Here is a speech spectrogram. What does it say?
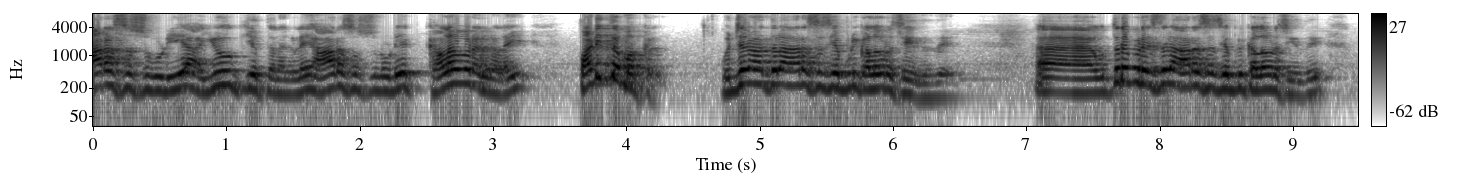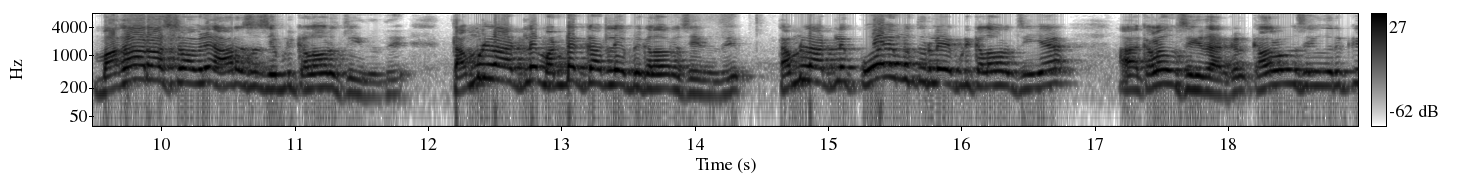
ஆர்எஸ்எஸ்னுடைய அயோக்கியத்தனங்களை ஆர்எஸ்எஸ்னுடைய கலவரங்களை படித்த மக்கள். குஜராத்தில் ஆர்எஸ்எஸ் எப்படி கலவரம் செய்தது? உத்தரப்பிரதேசத்தில் ஆர்எஸ்எஸ் எப்படி கலவரம் செய்தது? மகாராஷ்டிராவிலே ஆர்எஸ்எஸ் எப்படி கலவரம் செய்தது? தமிழ்நாட்டில் மண்டக்காட்டில் எப்படி கலவரம் செய்தது? தமிழ்நாட்டில் கோயம்புத்தூரில் எப்படி கலவரம் செய்ய கலவரம் செய்தார்கள்? கலவரம் செய்வதற்கு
